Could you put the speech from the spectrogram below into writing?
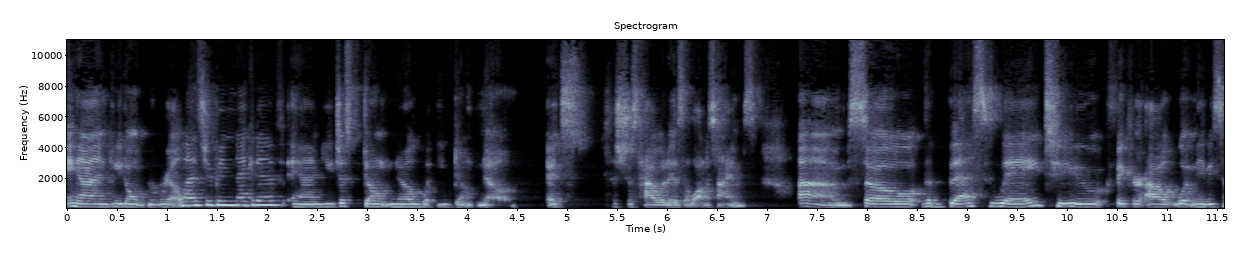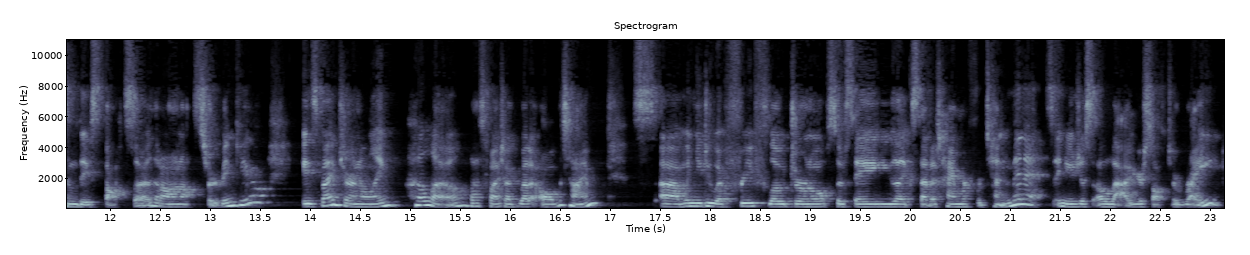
and you don't realize you're being negative and you just don't know what you don't know it's it's just how it is a lot of times um, so the best way to figure out what maybe some of these thoughts are that are not serving you is by journaling. Hello, that's why I talk about it all the time. Uh, when you do a free flow journal, so say you like set a timer for 10 minutes and you just allow yourself to write,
